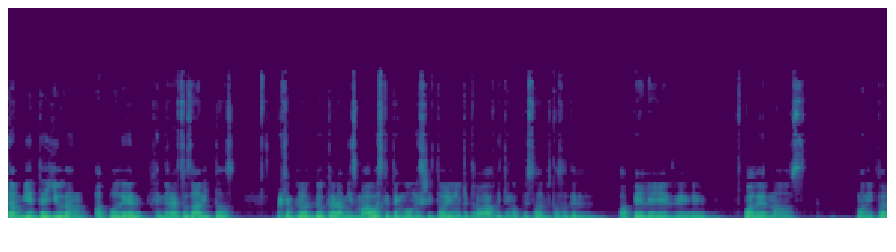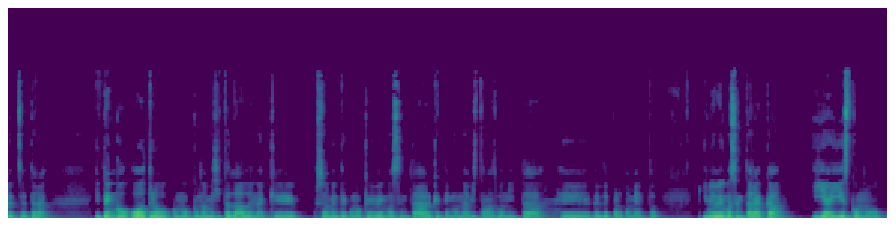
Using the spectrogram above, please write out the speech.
también te ayudan a poder generar estos hábitos. Por ejemplo, lo que ahora mismo hago es que tengo un escritorio en el que trabajo y tengo pues todas mis cosas del papeles, de cuadernos, monitor, etcétera. Y tengo otro, como que una mesita al lado en la que usualmente como que me vengo a sentar, que tengo una vista más bonita eh, del departamento. Y me vengo a sentar acá y ahí es como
